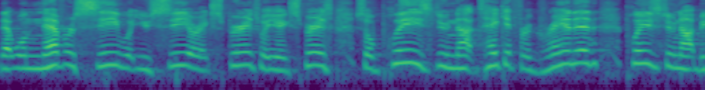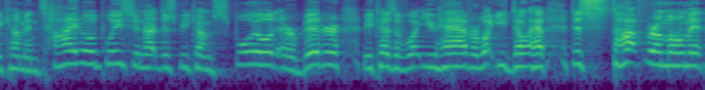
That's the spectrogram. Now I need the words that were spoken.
that will never see what you see or experience what you experience. So please do not take it for granted. Please do not become entitled. Please do not just become spoiled or bitter because of what you have or what you don't have. Just stop for a moment.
